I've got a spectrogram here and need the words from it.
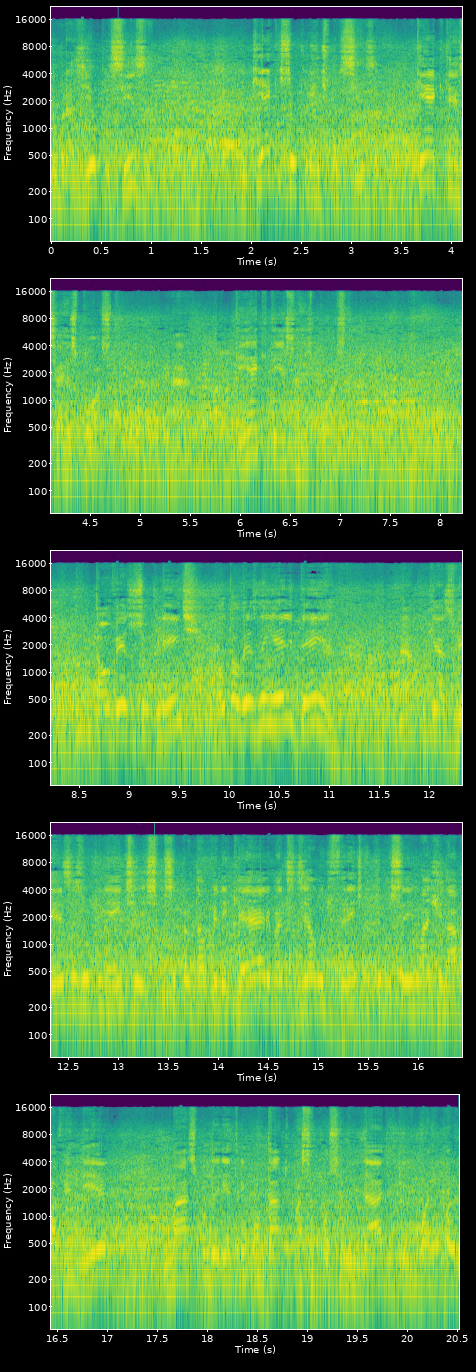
do Brasil precisa? O que é que o seu cliente precisa? Quem é que tem essa resposta? Né? Quem é que tem essa resposta? Talvez o seu cliente, ou talvez nem ele tenha, né? porque às vezes o cliente, se você perguntar o que ele quer, ele vai te dizer algo diferente do que você imaginava vender, mas quando ele entra em contato com essa possibilidade, aquilo pode, pode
